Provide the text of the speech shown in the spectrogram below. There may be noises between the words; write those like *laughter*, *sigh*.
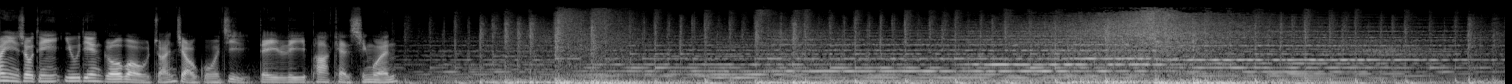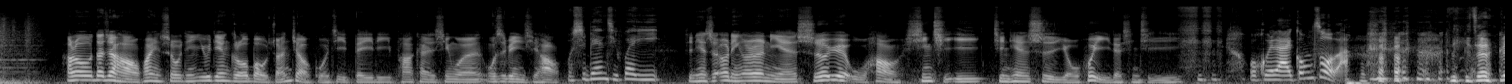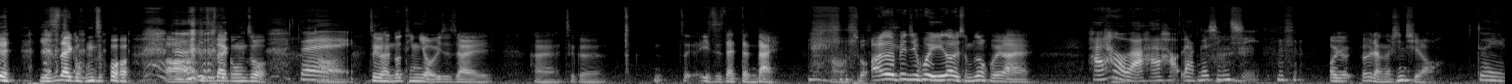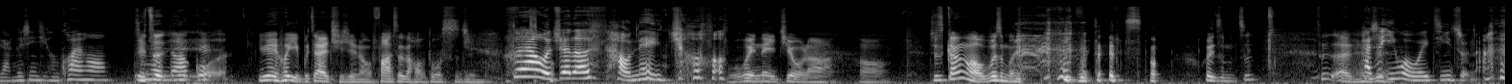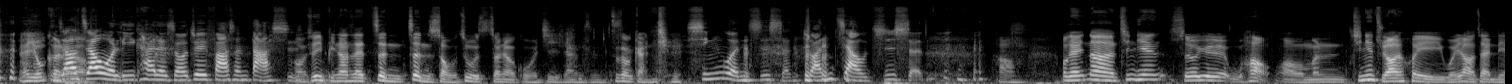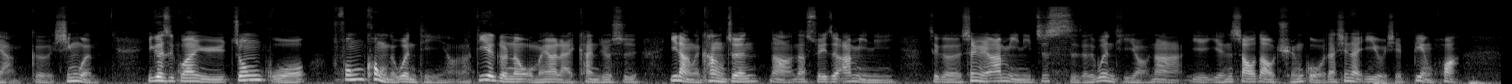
欢迎收听 UDN Global 转角国际 Daily Podcast 新闻。Hello，大家好，欢迎收听 UDN Global 转角国际 Daily Podcast 新闻。我是编辑七号，我是编辑慧仪。今天是二零二二年十二月五号，星期一。今天是有会议的星期一。*laughs* 我回来工作啦。*laughs* 你在那边也是在工作啊？*laughs* 一直在工作。对、啊，这个很多听友一直在，哎，这个这个一直在等待啊，说啊，编辑会议到底什么时候回来？还好啦，还好，两个星期。哦，有有两个星期了。对，两个星期很快哦，今年都要过了。因为会议不在期间呢，我发生了好多事情。对啊，我觉得好内疚。*laughs* 不会内疚啦，哦，就是刚好为什么你 *laughs* 不在的时候会怎么这这呃，还是以我为基准啊？哎，有可能、啊。你知道，只要我离开的时候，就会发生大事。哦，所以你平常是在镇镇守住转角国际这样子，这种感觉。新闻之神，转角之神。*laughs* 好。OK，那今天十二月五号啊，我们今天主要会围绕在两个新闻，一个是关于中国风控的问题啊，那第二个呢，我们要来看就是伊朗的抗争。那那随着阿米尼这个声援阿米尼之死的问题哦，那也延烧到全国，但现在也有一些变化。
